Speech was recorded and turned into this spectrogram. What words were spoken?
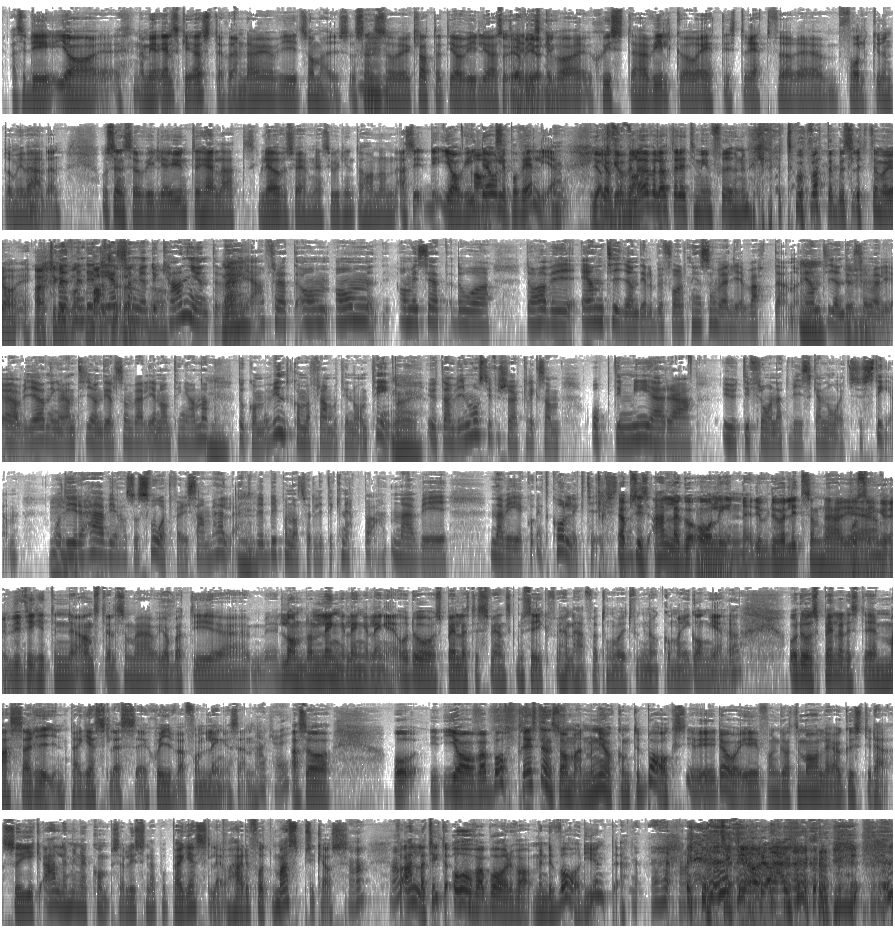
Alltså det, jag, nej men jag älskar ju Östersjön, där har vi ett sommarhus. Och sen Mm. så är det klart att jag vill ju att det ska vara schyssta villkor och etiskt rätt för eh, folk runt om i världen. Och sen så vill jag ju inte heller att det ska bli översvämningar, så vill jag inte ha någon, alltså det- jag är Allt. dålig på att välja. Jag, tycker får väl vatten- överlåta det till min fru, hon är mycket bättre på vattenbeslut än vad jag är. Ja, jag Men, men det är det vatten- som jag, du kan ju inte Nej. välja. För att om, om, om vi säger att då, då har vi en tiondel av befolkningen som väljer vatten och Mm. en tiondel som väljer övergödning och en tiondel som väljer någonting annat. Då kommer vi inte komma framåt till någonting. Nej. Utan vi måste försöka liksom optimera utifrån att vi ska nå ett system. Och det är det här vi har så svårt för i samhället. Vi blir på något sätt lite knäppa när vi, när vi är ett kollektiv. Ja, precis. Alla går all in. Det, det var lite som när eh, vi fick hit en anställd som har jobbat i eh, London länge, länge, länge. Och då spelades det svensk musik för henne här för att hon var tvungen att komma igång igen. Då. Och då spelades det Massarin, Per Gessles eh, skiva från länge sedan. Okej. Alltså, och jag var bortrest den sommaren, men när jag kom tillbaks då från Guatemala i augusti där, så gick alla mina kompisar och lyssnade på Per Gessle och hade fått masspsykos. Aha, ja. För alla tyckte, åh vad bra det var, men det var det ju inte. tyckte jag då.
